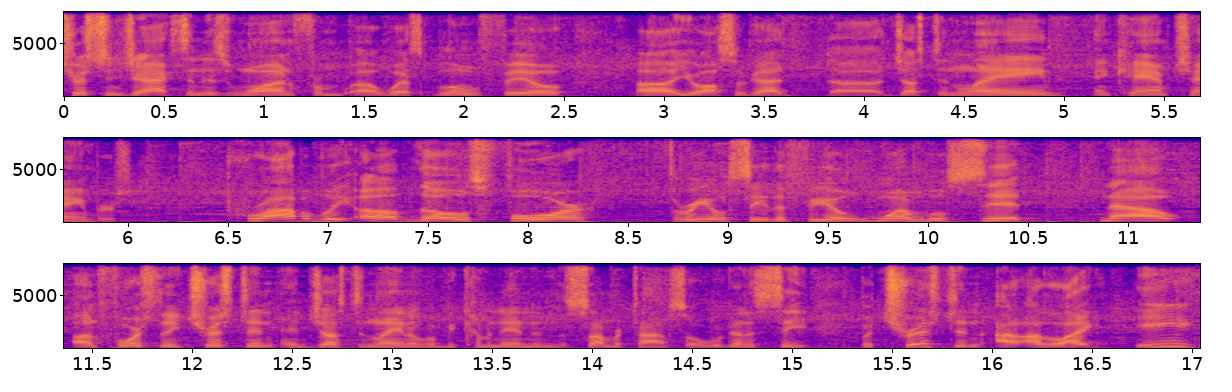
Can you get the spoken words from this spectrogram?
Trishton Jackson is one from uh, West Bloomfield. Uh, you also got uh, Justin Layne and Cam Chambers. Probably of those four, Three will see the field, one will sit. Now, unfortunately, Trishton and Justin Layne are going to be coming in in the summertime, so we're going to see. But Trishton, I, I like, he,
